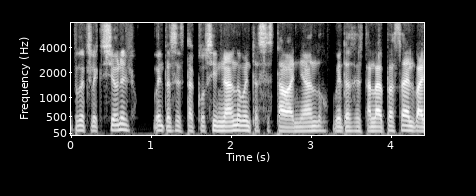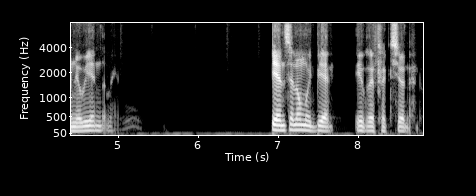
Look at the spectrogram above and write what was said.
reflexiónelo mientras está cocinando, mientras está bañando, mientras está en la taza del baño viéndome. Piénselo muy bien y reflexiónelo.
